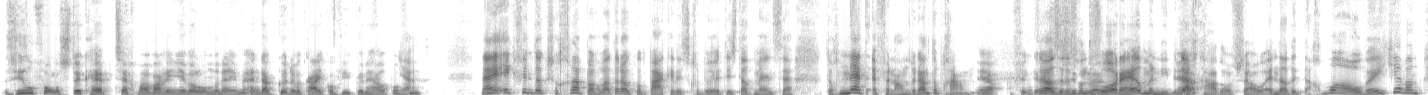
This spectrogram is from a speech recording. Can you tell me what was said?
zielvolle stuk hebt, zeg maar, waarin je wil ondernemen. En daar kunnen we kijken of je je kunnen helpen of Ja. niet. Nou ja, ik vind het ook zo grappig, wat er ook een paar keer is gebeurd, is dat mensen toch net even een andere kant op gaan. Ja, vind ik Terwijl ze het van tevoren helemaal niet Ja. bedacht hadden of zo. En dat ik dacht, wow, weet je, want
